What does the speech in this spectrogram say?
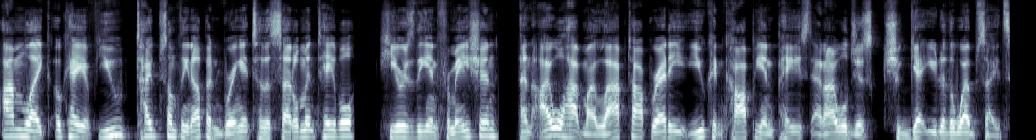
I'm like, okay, if you type something up and bring it to the settlement table, here's the information, and I will have my laptop ready. You can copy and paste, and I will just get you to the websites.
